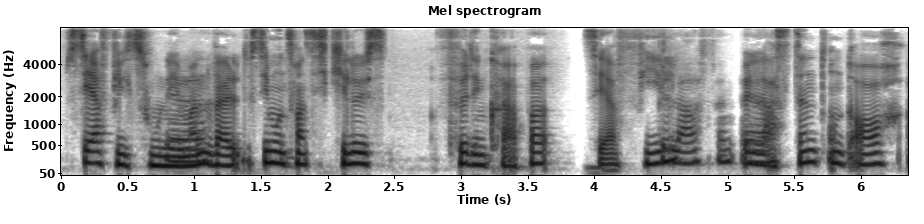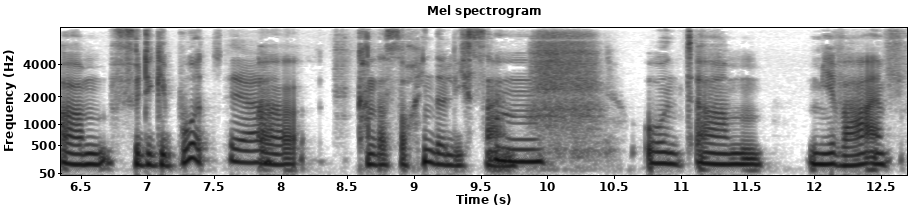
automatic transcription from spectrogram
sehr viel zunehmen, ja. weil 27 Kilo ist für den Körper sehr viel belastend, belastend ja. und auch ähm, für die Geburt ja. äh, kann das auch hinderlich sein. Mhm. Und ähm, mir war einfach,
